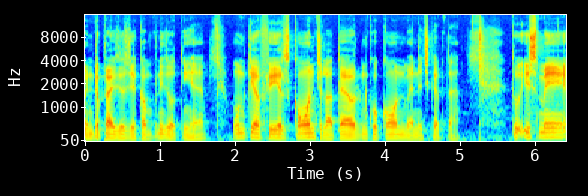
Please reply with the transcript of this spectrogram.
इंटरप्राइजेज या कंपनीज़ होती हैं, उनके अफेयर्स कौन चलाता है और उनको कौन मैनेज करता है? तो इसमें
